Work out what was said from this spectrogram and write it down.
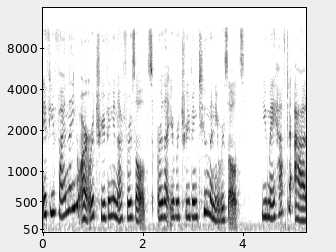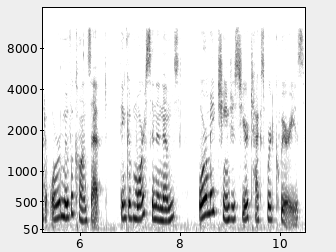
If you find that you aren't retrieving enough results or that you're retrieving too many results, you may have to add or remove a concept, think of more synonyms, or make changes to your text word queries.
